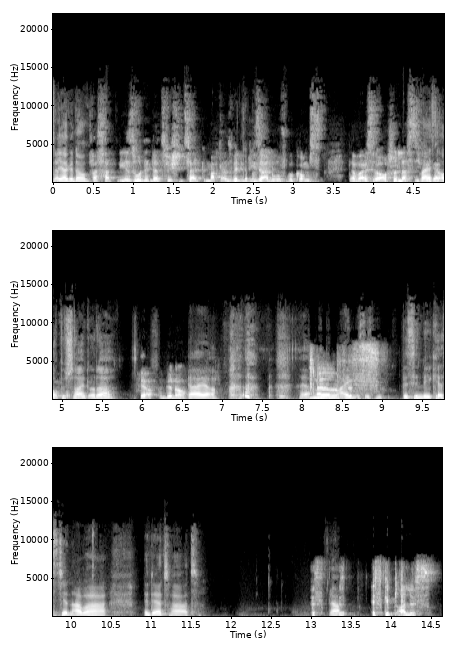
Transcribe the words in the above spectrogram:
Ne? Ja, genau. Was hat Ihr Sohn in der Zwischenzeit gemacht? Also wenn du diese Anrufe bekommst, da weißt du auch schon, lass dich Weißt wieder du auch. Bescheid, oder? Ja, genau. Ja, ja. ja, Ja, eigentlich das- ist ein bisschen Nähkästchen, aber in der Tat, Es, Ja. es, es gibt alles.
